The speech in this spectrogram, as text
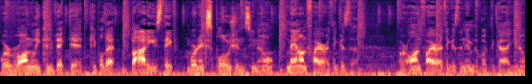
were wrongly convicted, people that bodies they were in explosions. You know, Man on Fire, I think is the, or On Fire, I think is the name of the book. The guy, you know,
